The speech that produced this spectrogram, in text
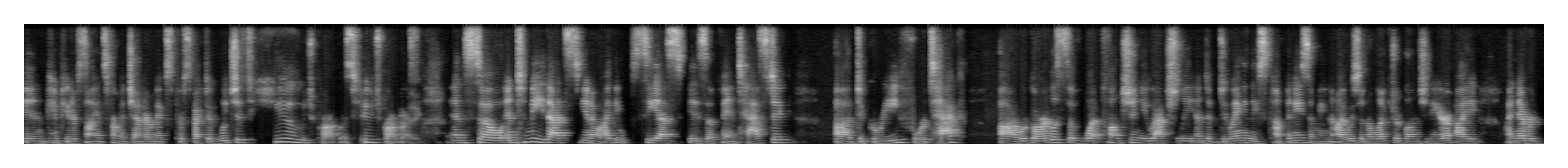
in computer science from a gender mix perspective, which is huge progress, huge progress. And so, and to me, that's, you know, I think CS is a fantastic uh, degree for tech. Uh, regardless of what function you actually end up doing in these companies. I mean, I was an electrical engineer. I I never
